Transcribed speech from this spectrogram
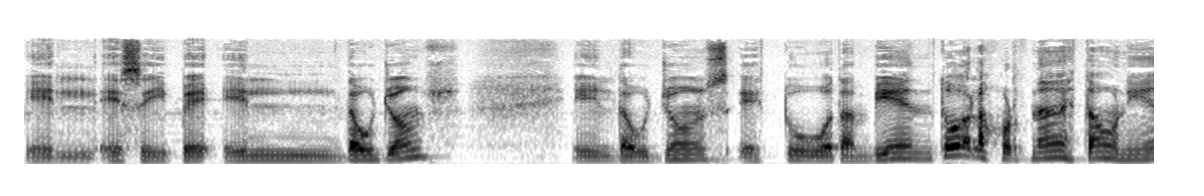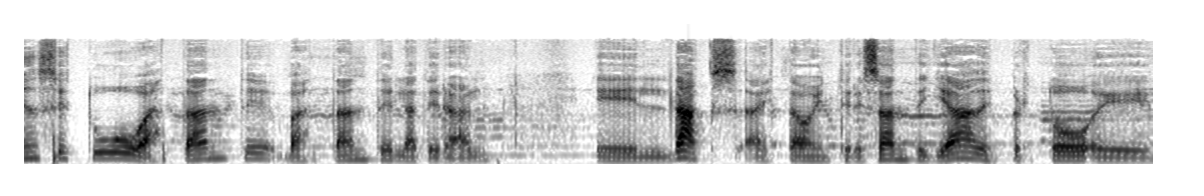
el SIP, el Dow Jones. El Dow Jones estuvo también, toda la jornada estadounidense estuvo bastante, bastante lateral. El DAX ha estado interesante ya, despertó eh,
